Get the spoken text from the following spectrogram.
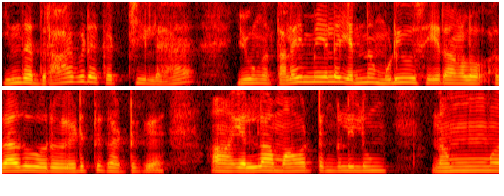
இந்த திராவிட கட்சியில் இவங்க தலைமையில் என்ன முடிவு செய்கிறாங்களோ அதாவது ஒரு எடுத்துக்காட்டுக்கு எல்லா மாவட்டங்களிலும் நம்ம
